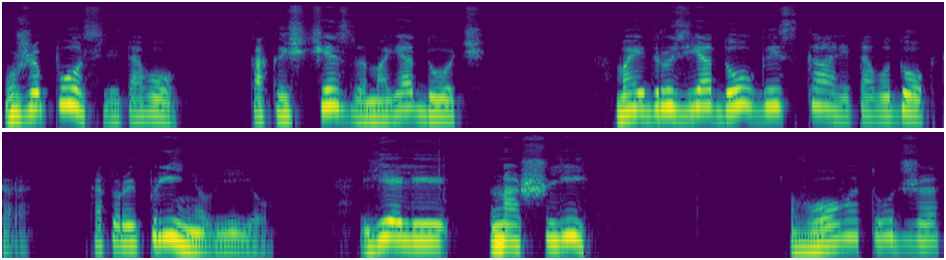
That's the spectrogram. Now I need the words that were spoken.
уже после того, как исчезла моя дочь. Мои друзья долго искали того доктора, который принял ее. Еле нашли. Вова тут же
